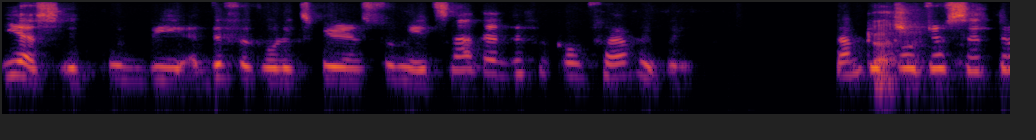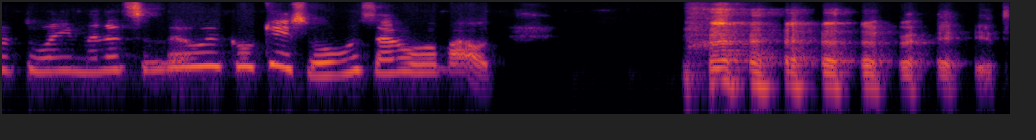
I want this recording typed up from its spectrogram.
yes, it could be a difficult experience for me. It's not that difficult for everybody. Some people Gotcha. just sit there 20 minutes and they're like, okay, so what was that all about? right.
